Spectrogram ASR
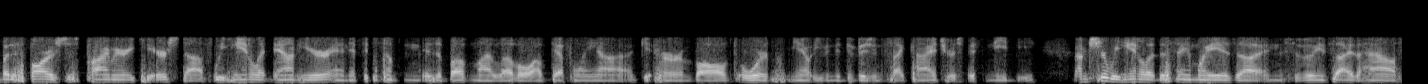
But as far as just primary care stuff, we handle it down here, and if it's something is above my level, I'll definitely uh, get her involved, or you know even the division psychiatrist if need be. I'm sure we handle it the same way as uh, in the civilian side of the house.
